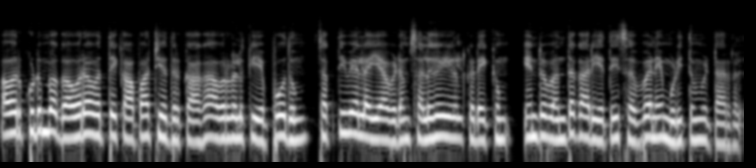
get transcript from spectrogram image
அவர் குடும்ப கௌரவத்தை காப்பாற்றியதற்காக அவர்களுக்கு எப்போதும் சக்திவேல் ஐயாவிடம் சலுகைகள் கிடைக்கும் என்று வந்த காரியத்தை செவ்வனே முடித்தும் விட்டார்கள்.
